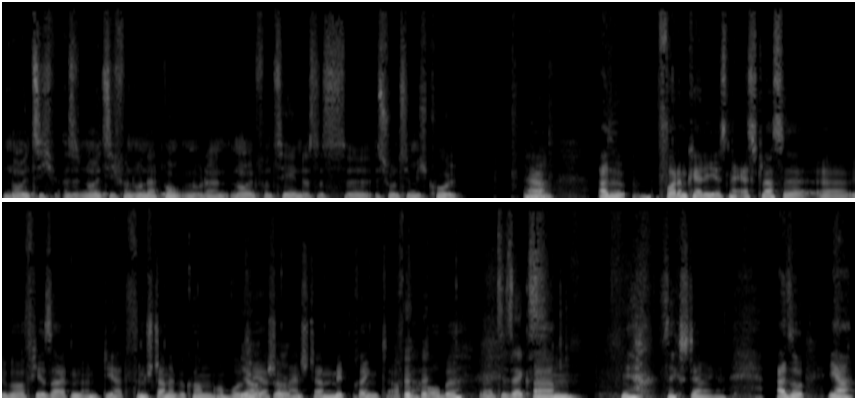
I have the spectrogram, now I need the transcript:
90, also 90 von 100 Punkten oder neun von zehn. Das ist, äh, ist schon ziemlich cool. Ja. ja. Also vor dem Caddy ist eine S-Klasse äh, über vier Seiten und die hat fünf Sterne bekommen, obwohl ja, sie ja schon ja. einen Stern mitbringt auf der Haube. ja, hat sie sechs. Ähm, ja, sechs Sterne. Ja. Also ja,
